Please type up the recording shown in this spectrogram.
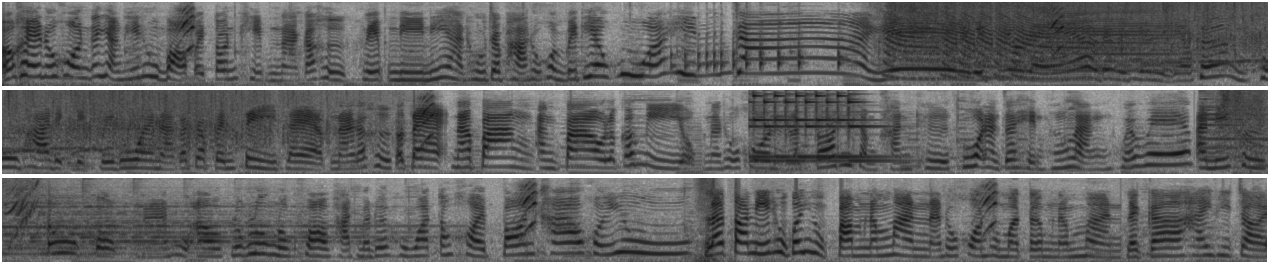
โอเค ทุกคนก็อย่างที่ทูบอกไปต้นคลิปนะ ก็คือคลิปนี้เนี่ยทูจะพาทุกคนไปเที่ยวหัวหินจ้า เย้ไปเที่ยวแล้วได้ไปเที่ยวแล้ว ซึ่งทูพาเด็กๆไปด้วยนะ ก็จะเป็นสี่แสบนะก็คือตะแตะนาปังอังเปาแล้วก็มีหยกนะทุกคน แล้วก็ที่สำคัญคือทุกคนอาจจะเห็นข้างหลังแวบๆอันนี้คือตู้กกนะทูเอาลูกๆนกฟอร์พัดมาด้วยเพราะว่าต้องคอยป้อนข้าวเขาอยู่ แล้วตอนนี้ทูก็อยู่ปั๊มน้ำมันนะทุกคนทูมาเติมน้ำมัน แล้วก็ให้พี่จอย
